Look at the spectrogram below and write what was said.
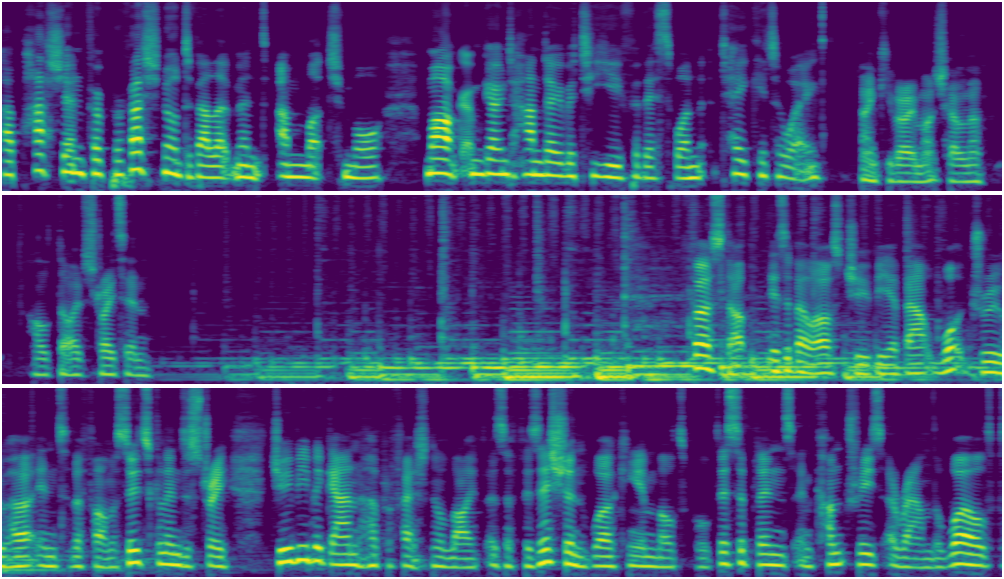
her passion for professional development, and much more. Marc, I'm going to hand over to you for this one. Take it away. Thank you very much, Helena. I'll dive straight in. First up, Isabel asked Juby about what drew her into the pharmaceutical industry. Juby began her professional life as a physician working in multiple disciplines and countries around the world,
